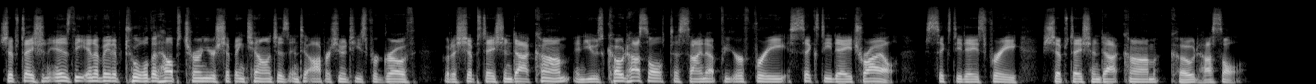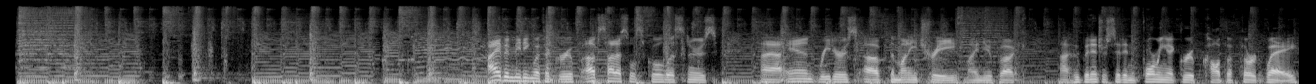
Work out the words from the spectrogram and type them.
ShipStation is the innovative tool that helps turn your shipping challenges into opportunities for growth. Go to shipstation.com and use code HUSTLE to sign up for your free 60 day trial. 60 days free. ShipStation.com, code HUSTLE. I have been meeting with a group of Side Hustle School listeners uh, and readers of The Money Tree, my new book, uh, who've been interested in forming a group called The Third Way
